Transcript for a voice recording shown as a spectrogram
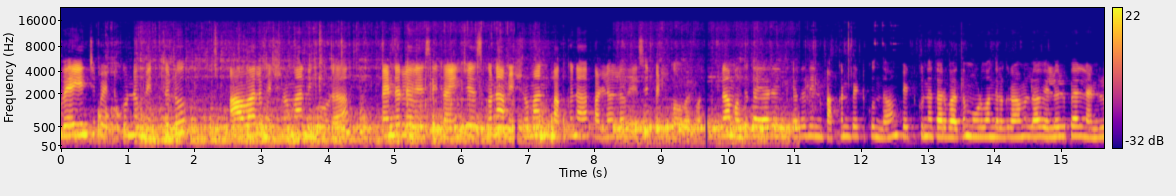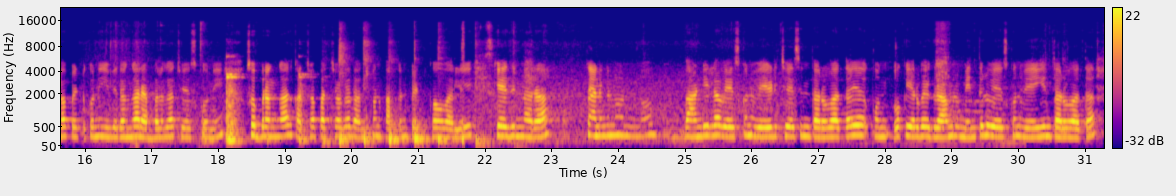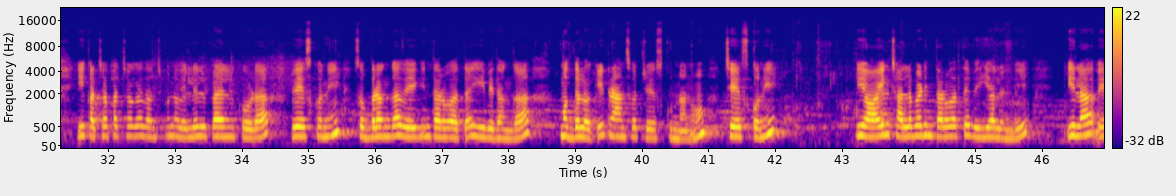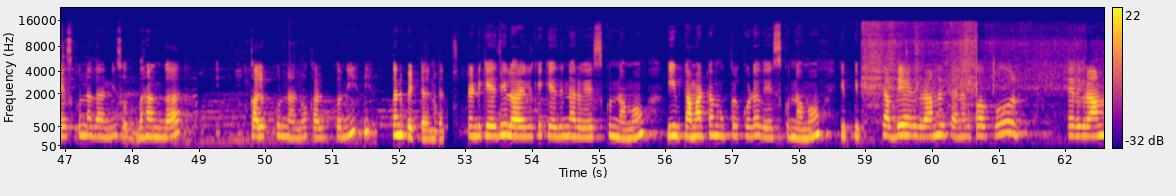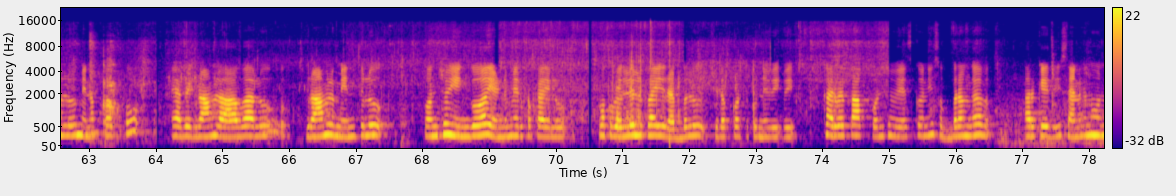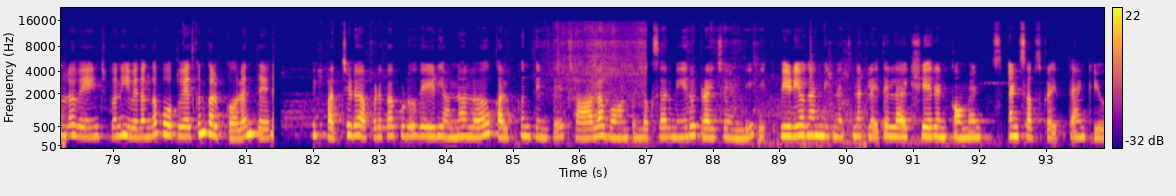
వేయించి పెట్టుకున్న మెంతులు ఆవాల మిశ్రమాన్ని కూడా గ్రైండర్లో వేసి గ్రైండ్ చేసుకొని ఆ మిశ్రమాన్ని పక్కన పళ్ళల్లో వేసి పెట్టుకోవాలి. ఇలా ముద్ద తయారైంది కదా దీన్ని పక్కన పెట్టుకుందాం. పెట్టుకున్న తర్వాత మూడు వందల గ్రాముల వెల్లుల్లిపాయలు ఎండలో పెట్టుకొని ఈ విధంగా రెబ్బలుగా చేసుకొని శుభ్రంగా కచ్చా పచ్చాగా దంచుకొని పక్కన పెట్టుకోవాలి. కేజీన్నర శనగ నూనెను బాండీలో వేసుకొని వేడి చేసిన తర్వాత ఒక ఇరవై గ్రాములు మెంతులు వేసుకొని వేగిన తర్వాత ఈ కచ్చాపచ్చగా దంచుకున్న వెల్లుల్లిపాయలను కూడా వేసుకొని శుభ్రంగా వేగిన తర్వాత ఈ విధంగా ముద్దలోకి ట్రాన్స్ఫర్ చేసుకున్నాను. చేసుకొని ఈ ఆయిల్ చల్లబడిన తర్వాతే వేయాలండి. ఇలా వేసుకున్న దాన్ని శుభ్రంగా కలుపుకున్నాను. కలుపుకొని కనిపెట్టాను రెండు కేజీల ఆయిల్కి కేజీన్నర వేసుకున్నాము. ఈ టమాటా ముక్కలు కూడా వేసుకున్నాము. డెబ్బై ఐదు గ్రాముల శనగపప్పు ఐదు గ్రాములు మినప్పప్పు యాభై గ్రాముల ఆవాలు గ్రాముల మెంతులు కొంచెం ఇంగువ ఎండుమిరపకాయలు ఒక వెల్లుల్లిపాయ రెబ్బలు చిడక్కొట్టుకునేవి కరివేపాకు కొంచెం వేసుకొని శుభ్రంగా అర కేజీ శనగ నూనెలో వేయించుకొని ఈ విధంగా పోపు వేసుకొని కలుపుకోవాలి అంతే ఈ పచ్చడి అప్పటికప్పుడు వేడి అన్నంలో కలుపుకొని తింటే చాలా బాగుంటుంది. ఒకసారి మీరు ట్రై చేయండి. వీడియో కానీ మీకు నచ్చినట్లయితే like share and comments and subscribe. Thank you.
